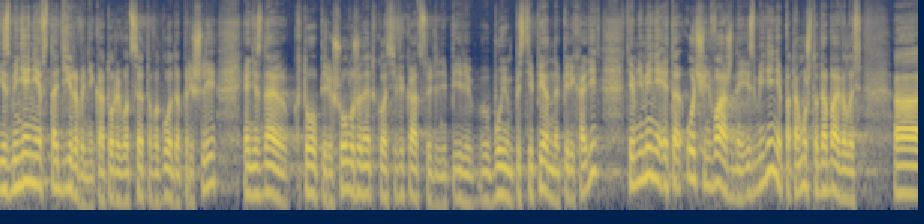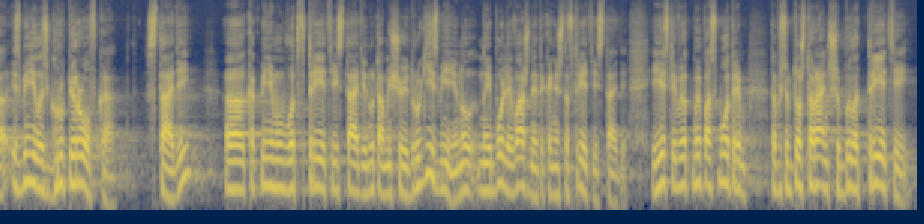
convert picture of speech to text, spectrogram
Изменения в стадировании, которые вот с этого года пришли, я не знаю, кто перешел уже на эту классификацию или, или будем постепенно переходить, тем не менее это очень важные изменения, потому что добавилось, э, изменилась группировка стадий, э, как минимум вот в третьей стадии, ну там еще и другие изменения, но наиболее важное это, конечно, в третьей стадии. И если вот мы посмотрим, допустим, то, что раньше было третьей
